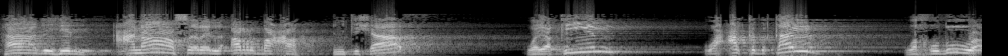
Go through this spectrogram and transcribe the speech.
هذه العناصر الأربعة انكشاف ويقين وعقد قلب وخضوع.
